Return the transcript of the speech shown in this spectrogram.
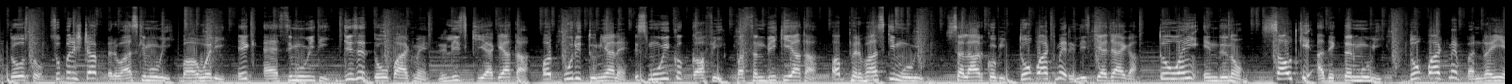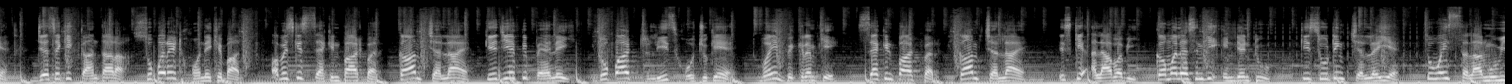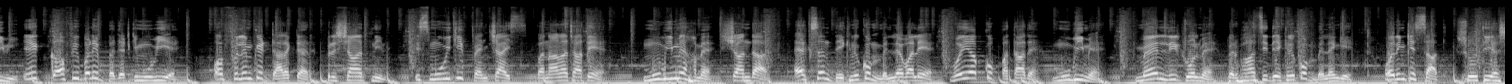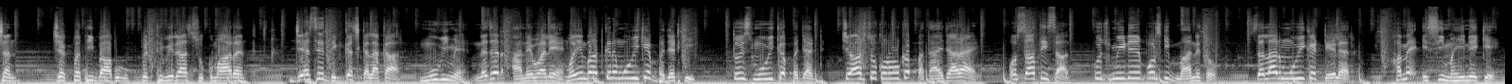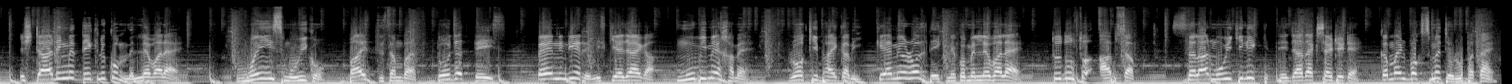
दोस्तों superstar Prabhas की movie Baahubali एक ऐसी movie थी जिसे दो part में release किया गया था और पूरी दुनिया ने इस मूवी को काफ़ी पसंद भी किया था। अब प्रभास की मूवी सलार को भी दो पार्ट में रिलीज़ किया जाएगा। तो वहीं इन दिनों साउथ की अधिकतर मूवी दो पार्ट में बन रही है, जैसे की कांतारा सुपर हिट होने के बाद। अब इसके सेकंड पार्ट पर काम चल रहा है। के के पहले ही दो पार्ट रिलीज़ हो चुके हैं। वहीं विक्रम के सेकंड पार्ट पर काम चल रहा है। इसके अलावा भी कमल हसन की इंडियन टू की शूटिंग चल रही है। तो वही सलार मूवी भी एक काफ़ी बड़े बजट की मूवी है। और फ़िल्म के डायरेक्टर प्रशांत नील इस मूवी की फ्रेंचाइज बनाना चाहते हैं। मूवी में हमें शानदार एक्शन देखने को मिलने वाले हैं। वही आपको बता दें मूवी में मेन लीड रोल में प्रभासी देखने को मिलेंगे। और इनके साथ श्रुति हसन, जगपति बाबू, पृथ्वीराज सुकुमारन जैसे दिग्गज कलाकार मूवी में नज़र आने वाले हैं। वहीं बात करें मूवी के बजट की तो इस मूवी का बजट 400 करोड़ का बताया जा रहा है। और साथ ही साथ कुछ मीडिया रिपोर्ट की माने तो सलार मूवी का ट्रेलर हमें इसी महीने के स्टार्टिंग में देखने को मिलने वाला है। वहीं इस मूवी को 22 दिसंबर 2023 पैन इंडिया रिलीज़ किया जाएगा। मूवी में हमें रॉकी भाई का भी कैमियो रोल देखने को मिलने वाला है। तो दोस्तों, आप सब सलार मूवी के लिए कितने ज़्यादा एक्साइटेड है? कमेंट बॉक्स में ज़रूर बताएँ।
